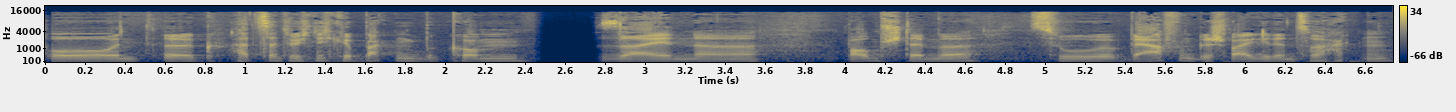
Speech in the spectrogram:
Und äh, hat es natürlich nicht gebacken bekommen, seine Baumstämme zu werfen, geschweige denn zu hacken.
